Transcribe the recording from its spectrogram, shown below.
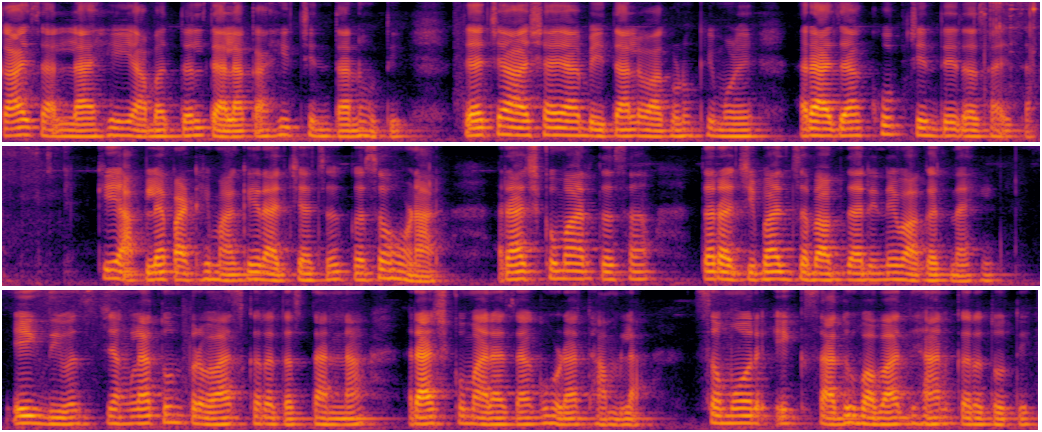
काय चाललं आहे याबद्दल त्याला काहीच चिंता नव्हती. त्याच्या अशा या बेताल वागणुकीमुळे राजा खूप चिंतेत असायचा की आपल्या पाठीमागे राज्याचं कसं होणार? राजकुमार तसा तर अजिबात जबाबदारीने वागत नाही. एक दिवस जंगलातून प्रवास करत असताना राजकुमाराचा घोडा थांबला. समोर एक साधू बाबा ध्यान करत होते.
